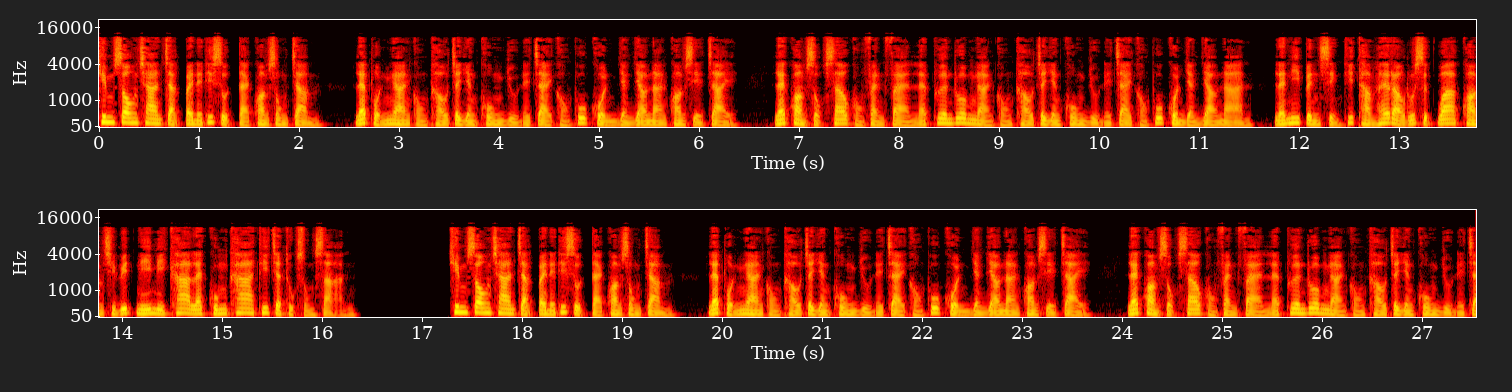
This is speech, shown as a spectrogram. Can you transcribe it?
คิมซองชานจากไปในที่สุดแต่ความทรงจำและผลงานของเขาจะยังคงอยู่ในใจของผู้คนอย่างยาวนานความเสียใจ และความโศกเศร้าของแฟนๆ และเพื่อนร่วมงานของเขาจะยังคงอยู่ในใจของผู้คนอย่างยาวนาน และนี่เป็นสิ่งที่ทำให้เรารู้สึกว่าความชีวิตนี้มีค่าและคุ้มค่าที่จะถูกสงสาร คิมซองชานจากไปในที่สุดแต่ความทรงจำและผลงานของเขาจะยังคงอยู่ในใจของผู้คนอย่างยาวนานความเสียใจ และความโศกเศร้าของแฟนๆและเพื่อนร่วมงานของเขาจะยังคงอยู่ในใจ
